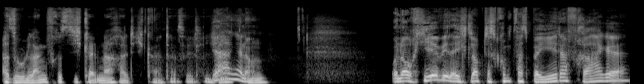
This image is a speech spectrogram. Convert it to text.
Also Langfristigkeit, Nachhaltigkeit tatsächlich. Ja, genau. Mhm. Und auch hier wieder, ich glaube, das kommt fast bei jeder Frage.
